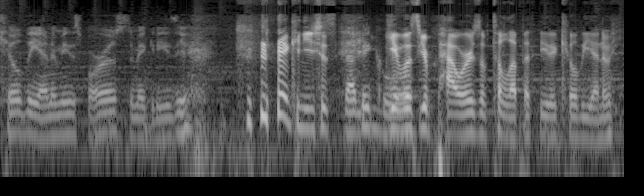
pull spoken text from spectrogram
kill the enemies for us to make it easier? Can you just cool. give us your powers of telepathy to kill the enemy?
